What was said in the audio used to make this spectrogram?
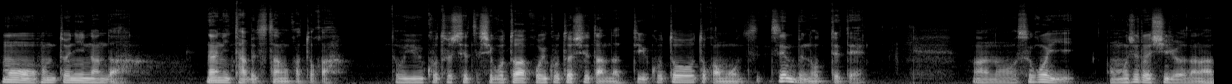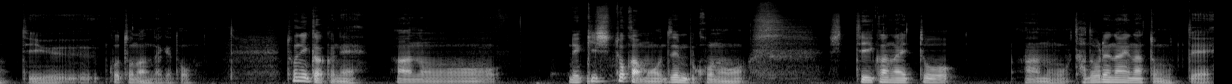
もう本当になんだ何食べてたのかとかどういうことしてた仕事はこういうことしてたんだっていうこととかも全部載っててあのすごい面白い資料だなっていうことなんだけどとにかくねあの歴史とかも全部この知っていかないとあのたどれないなと思って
